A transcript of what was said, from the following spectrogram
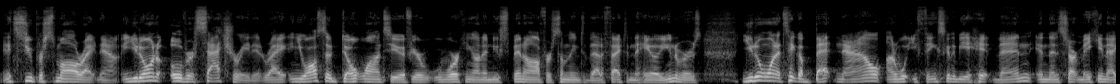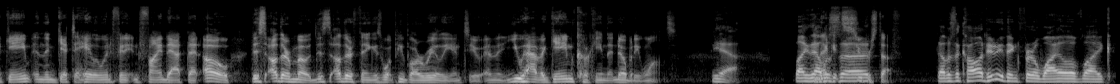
and it's super small right now and you don't want to oversaturate it right? And you also don't want to if you're working on a new spin-off or something to that effect in the halo universe you don't want to take a bet now on what you think is going to be a hit then and then start making that game and then get to halo infinite and find out that oh this other mode this other thing is what people are really into and then you have a game cooking that nobody wants. Yeah. Like that, that was uh, super stuff. that was the call of duty thing for a while of like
